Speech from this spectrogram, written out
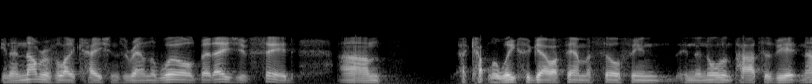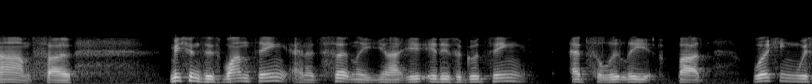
in a number of locations around the world. But as you've said, um, a couple of weeks ago, I found myself in, in the northern parts of Vietnam. So missions is one thing, and it's certainly, you know, it, it is a good thing, absolutely. But working with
